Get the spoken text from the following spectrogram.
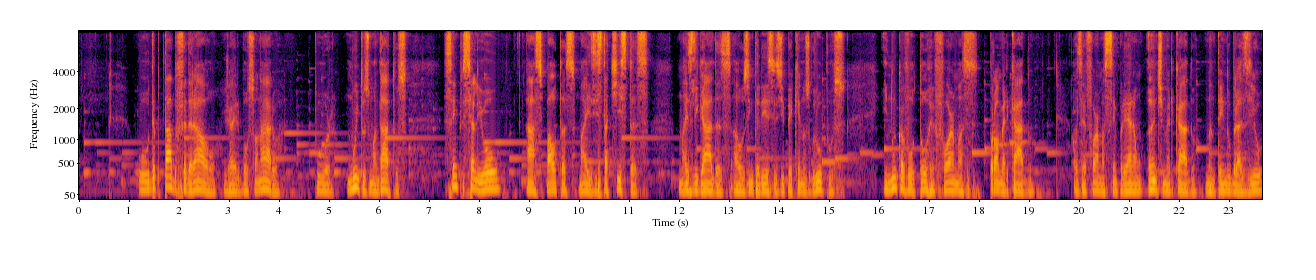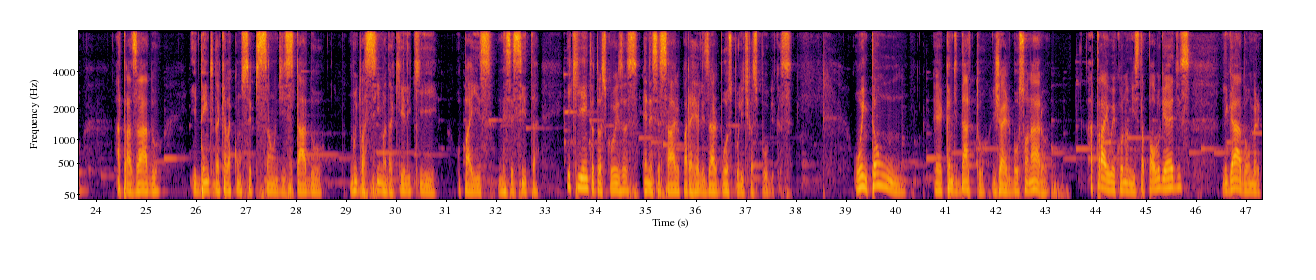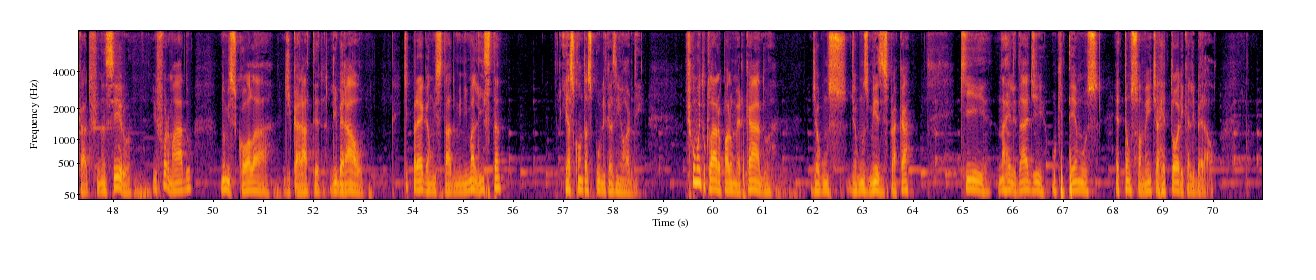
O deputado federal Jair Bolsonaro, por muitos mandatos, sempre se aliou às pautas mais estatistas, mais ligadas aos interesses de pequenos grupos e nunca votou reformas pró-mercado. As reformas sempre eram anti-mercado, mantendo o Brasil atrasado e dentro daquela concepção de Estado muito acima daquele que o país necessita e que, entre outras coisas, é necessário para realizar boas políticas públicas. O então é, candidato Jair Bolsonaro atrai o economista Paulo Guedes, ligado ao mercado financeiro e formado numa escola de caráter liberal, que prega um Estado minimalista e as contas públicas em ordem. Ficou muito claro para o mercado, de alguns, de alguns meses para cá, que, na realidade, o que temos é tão somente a retórica liberal.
